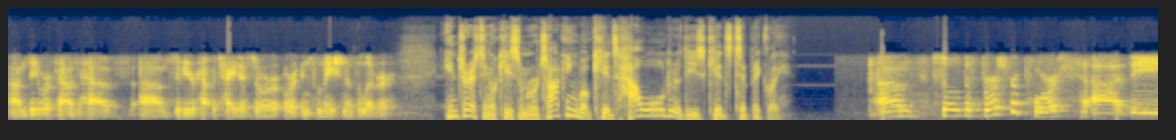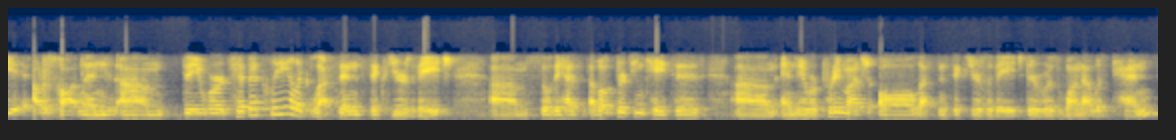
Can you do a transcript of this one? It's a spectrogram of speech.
um, they were found to have um, severe hepatitis or, or inflammation of the liver. Interesting. Okay, so when we're talking about kids, how old are these kids typically? Um, so the first report, uh, they out of Scotland, um, they were typically like less than six years of age. Um, so they had about 13 cases, um, and they were pretty much all less than six years of age. There was one that was 10.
